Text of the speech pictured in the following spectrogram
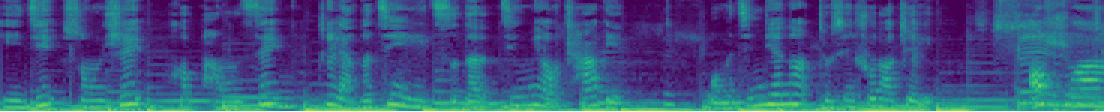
以及 s o n g e 和 penser 这两个近义词的精妙差别。我们今天呢就先说到这里，au revoir。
